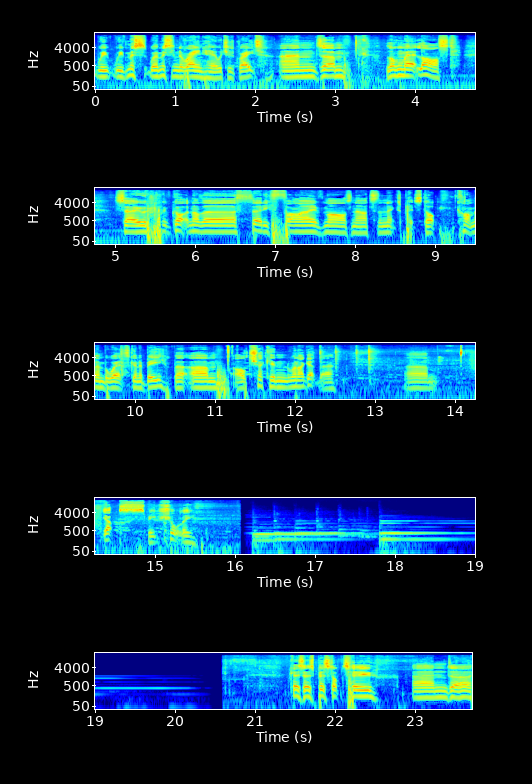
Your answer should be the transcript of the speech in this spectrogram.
we, we've missed, we're missing the rain here, which is great, and um, long may it last. So we've got another 35 miles now to the next pit stop. Can't remember where it's going to be, but um, I'll check in when I get there. Um, yep, speak shortly. Okay, so it's pit stop two, and uh,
